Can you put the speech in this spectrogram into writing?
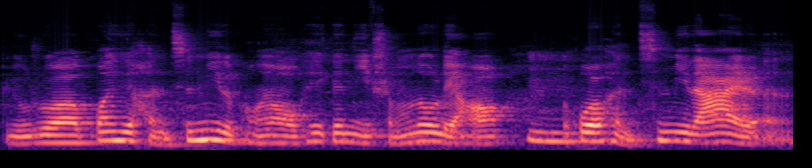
比如说关系很亲密的朋友，我可以跟你什么都聊，嗯，或者很亲密的爱人，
